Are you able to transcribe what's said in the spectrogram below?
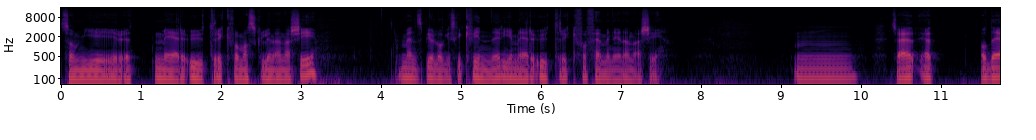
Som gir et mer uttrykk for maskulin energi, mens biologiske kvinner gir mer uttrykk for feminin energi. Mm, så jeg, jeg Og det,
